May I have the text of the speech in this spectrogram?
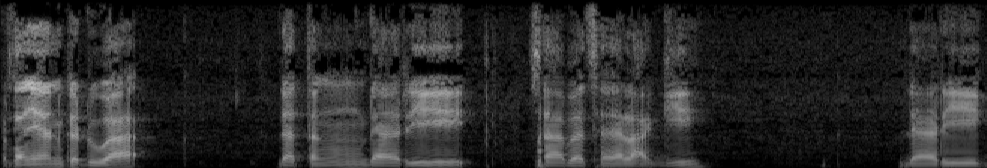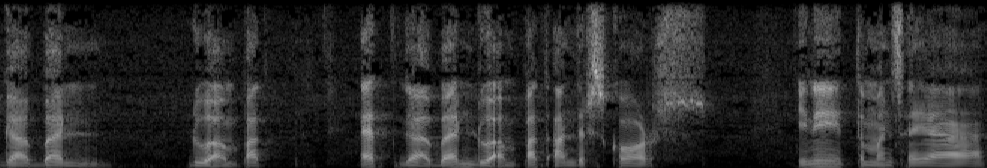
Pertanyaan kedua datang dari sahabat saya lagi dari Gaban 24 at Gaban 24 underscores. Ini teman saya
